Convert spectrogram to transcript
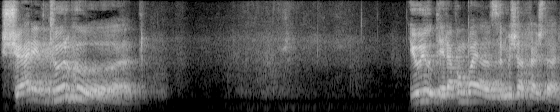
Şerif Turgut. Yo yo telefon bayağı ısınmış arkadaşlar.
